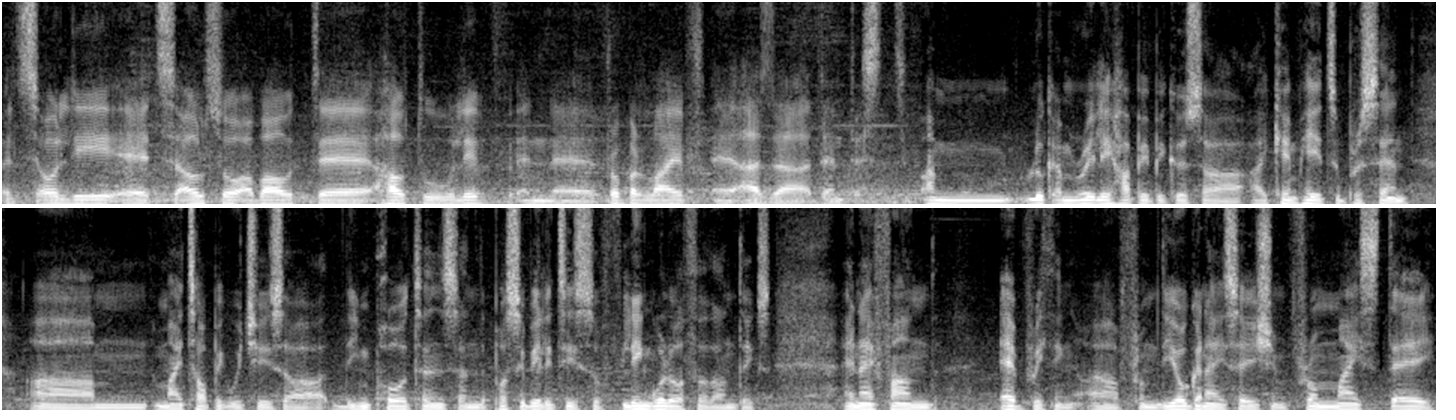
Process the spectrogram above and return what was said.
it's only it's also about uh, how to live in a proper life uh, as a dentist. I'm look, I'm really happy because uh, I came here to present um, my topic, which is the importance and the possibilities of lingual orthodontics. And I found everything uh, from the organization, from my stay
